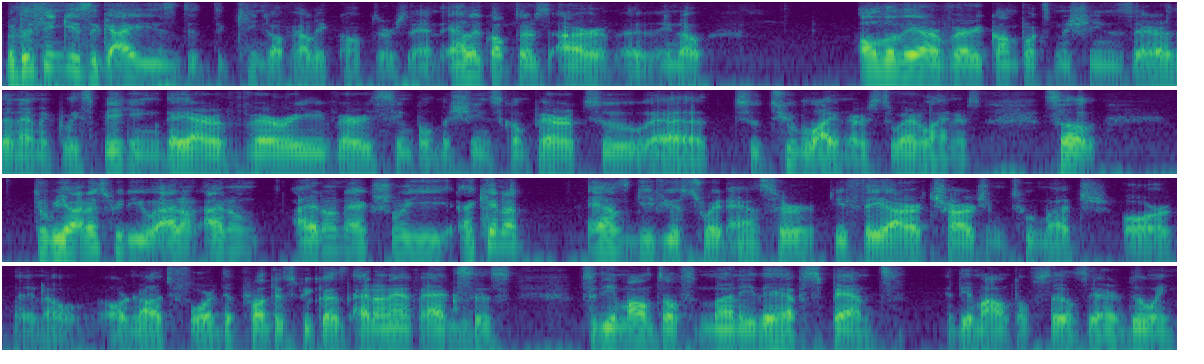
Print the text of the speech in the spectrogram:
but the thing is the guy is the, the king of helicopters and helicopters are uh, you know although they are very complex machines aerodynamically speaking they are very very simple machines compared to uh, to tube liners to airliners so to be honest with you i don't i don't i don't actually i cannot give you a straight answer if they are charging too much or you know or not for the products because I don't have access to the amount of money they have spent and the amount of sales they are doing.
